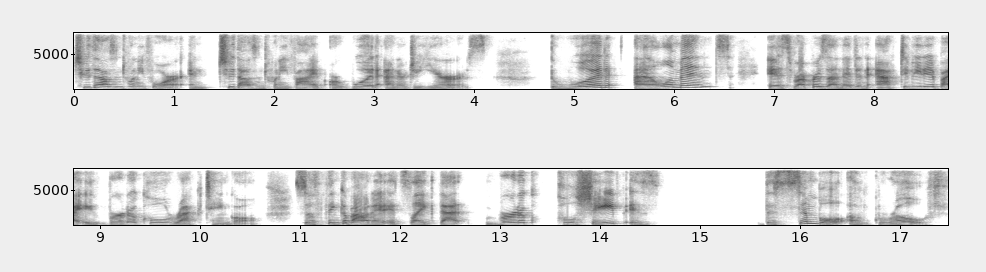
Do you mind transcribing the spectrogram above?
2024 and 2025 are wood energy years. The wood element is represented and activated by a vertical rectangle. So think about it, it's like that vertical shape is the symbol of growth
